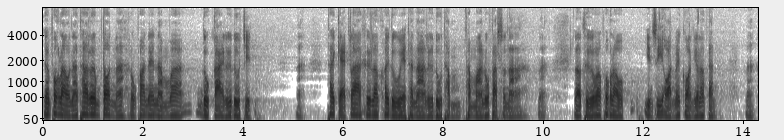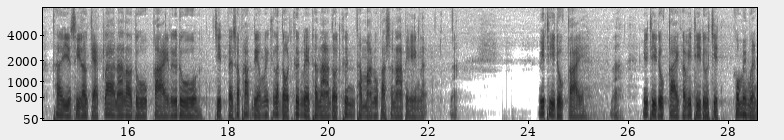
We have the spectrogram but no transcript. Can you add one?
งั้นพวกเรานะถ้าเริ่มต้นนะหลวงพ่อแนะนำว่าดูกายหรือดูจิตนะถ้าแก่กล้าขึ้นแล้วค่อยดูเวทนาหรือดูธรรมธรรมานุปัสสนานะเราถือว่าพวกเราอินทรีย์อ่อนไว้ก่อนก็แล้วกันนะถ้าอินทรีย์เราแก่กล้านะ เราดูกายหรือดูจิตไปสักพักเดียวมันก็โดดขึ้นเวทนาโดดขึ้นธรรมานุปัสสนาไปเองแหละ วิธีดูกายนะวิธีดูกายกับวิธีดูจิตก็ไม่เหมือน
